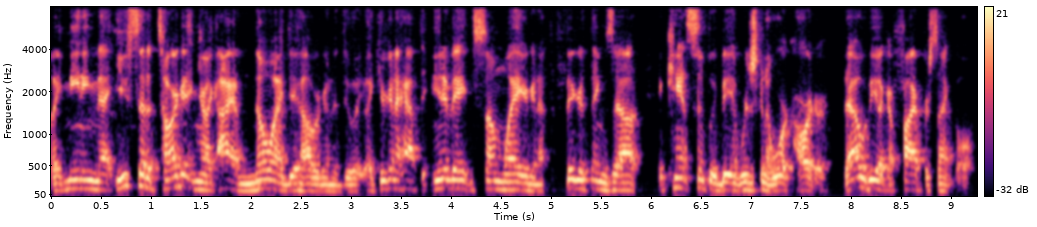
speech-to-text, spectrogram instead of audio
Like meaning that you set a target and you're like, I have no idea how we're going to do it. Like you're going to have to innovate in some way. You're going to have to figure things out. It can't simply be we're just going to work harder. That would be like a five percent goal.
